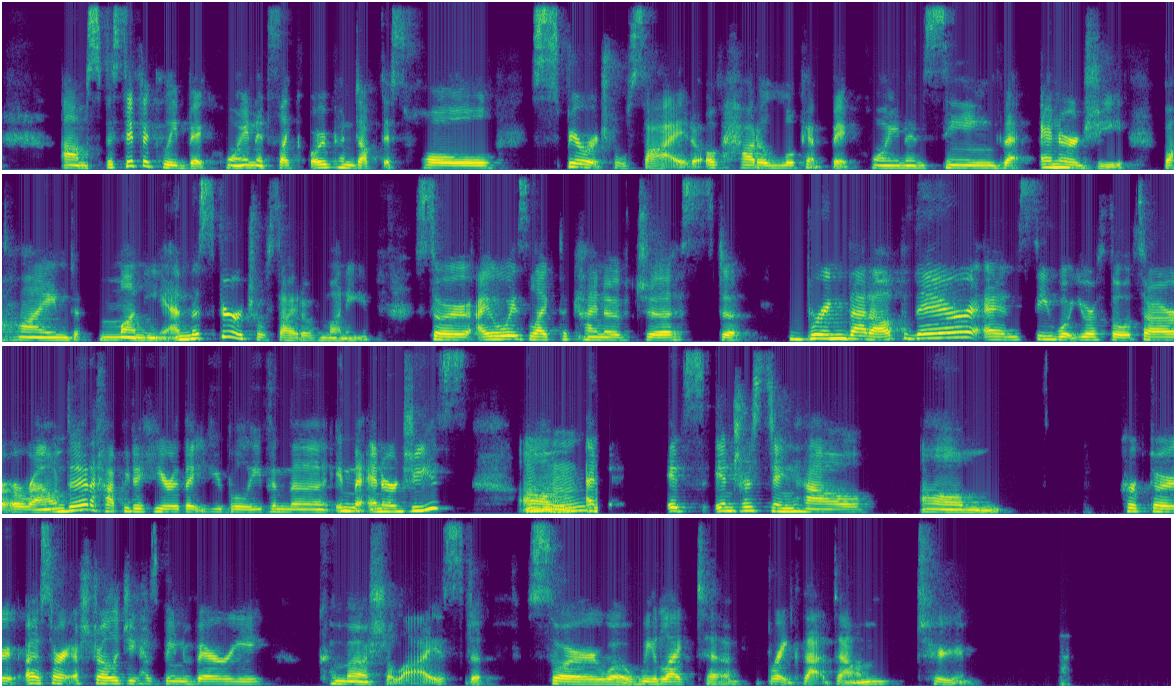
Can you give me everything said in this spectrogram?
um, specifically Bitcoin. It's like opened up this whole spiritual side of how to look at Bitcoin and seeing the energy behind money and the spiritual side of money. So I always like to kind of just bring that up there and see what your thoughts are around it. Happy to hear that you believe in the in the energies. Um mm-hmm. and it's interesting how um crypto uh, sorry astrology has been very commercialized. So uh, we like to break that down too.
